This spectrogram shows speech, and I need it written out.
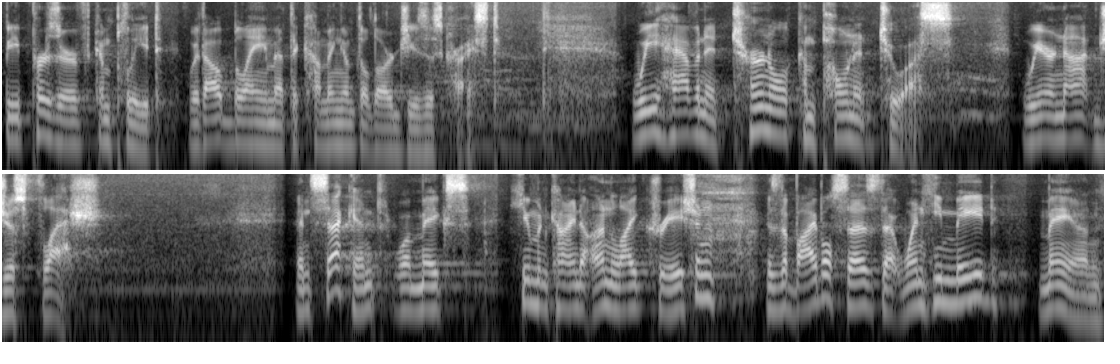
be preserved complete without blame at the coming of the Lord Jesus Christ. We have an eternal component to us. We are not just flesh. And second, what makes humankind unlike creation is the Bible says that when he made man,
